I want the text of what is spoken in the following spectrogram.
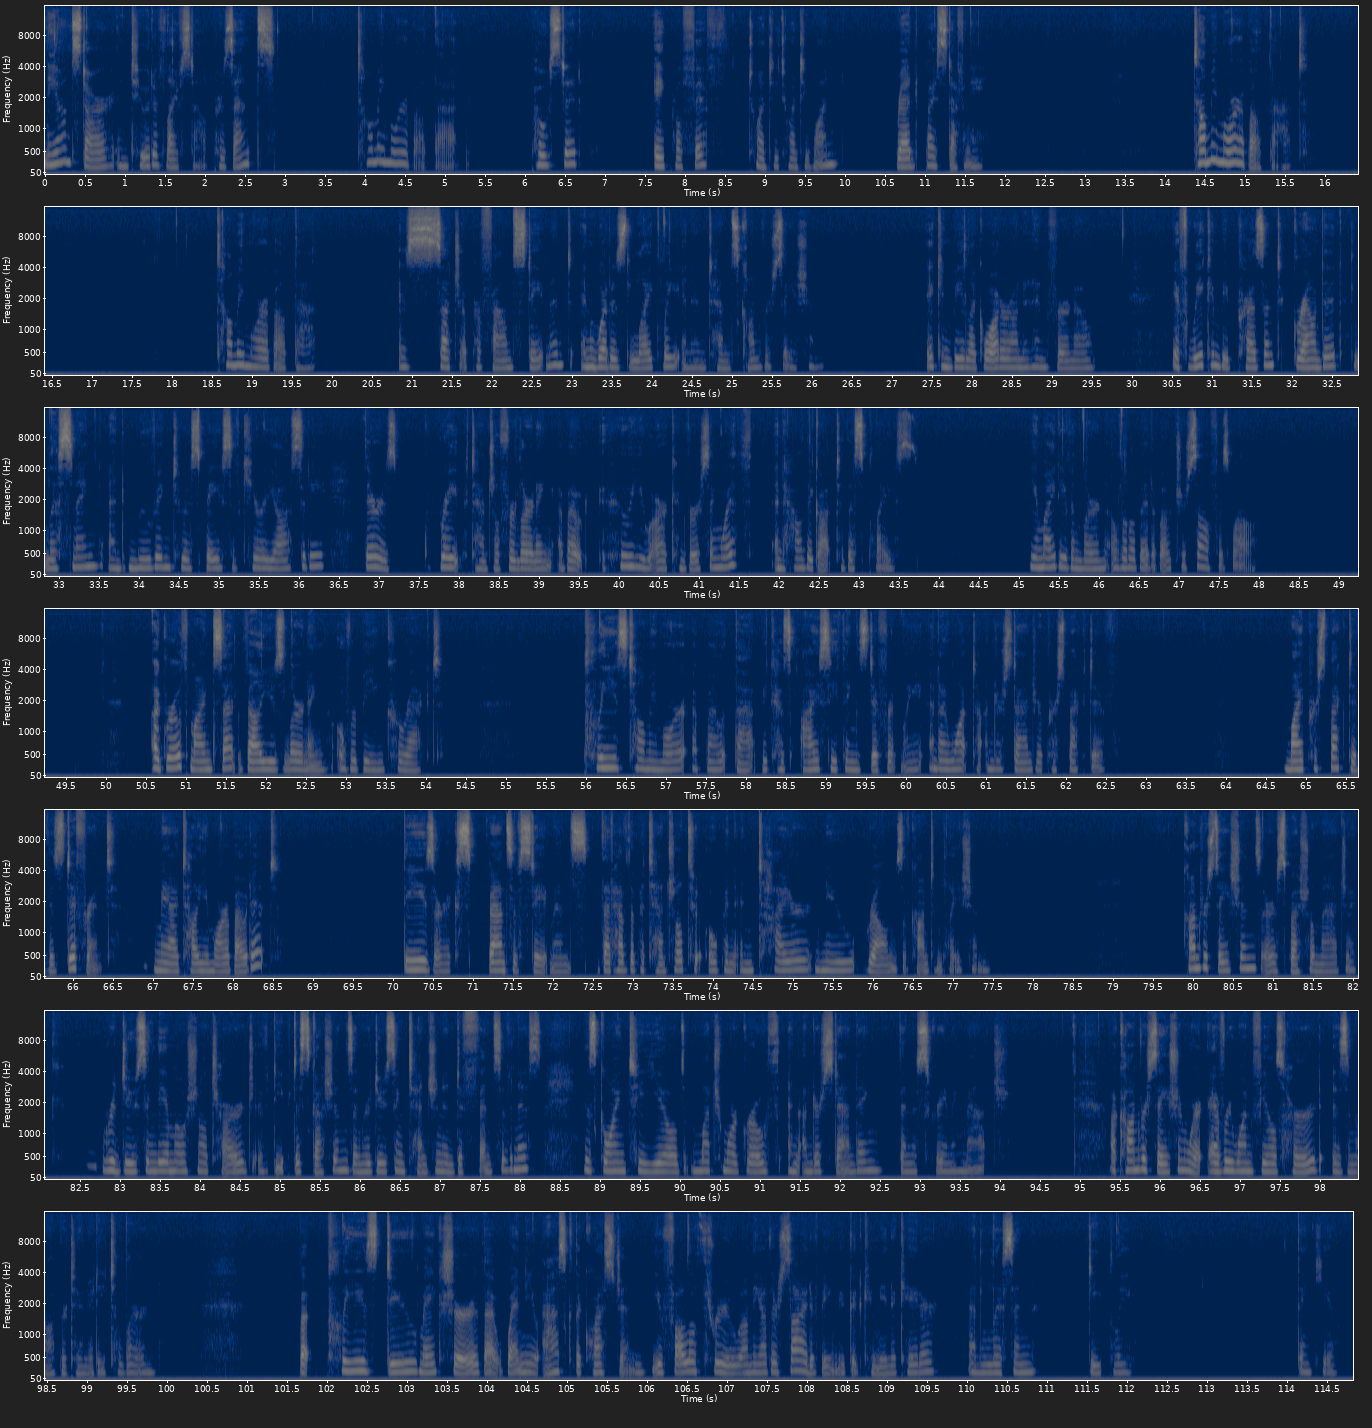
Neon Star Intuitive Lifestyle presents Tell Me More About That. Posted April 5th, 2021. Read by Stephanie. Tell me more about that. Tell me more about that is such a profound statement in what is likely an intense conversation. It can be like water on an inferno if we can be present, grounded, listening, and moving to a space of curiosity, there is great potential for learning about who you are conversing with and how they got to this place. You might even learn a little bit about yourself as well. A growth mindset values learning over being correct please tell me more about that because I see things differently and I want to understand your perspective. My perspective is different. May I tell you more about it? These are expansive statements that have the potential to open entire new realms of contemplation. Conversations are a special magic reducing the emotional charge of deep discussions and reducing tension and defensiveness is going to yield much more growth and understanding than a screaming match. A conversation where everyone feels heard is an opportunity to learn. But please do make sure that when you ask the question, you follow through on the other side of being a good communicator and listen deeply. Thank you.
